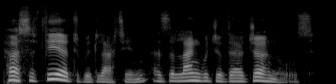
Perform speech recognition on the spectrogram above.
persevered with Latin as the language of their journals,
